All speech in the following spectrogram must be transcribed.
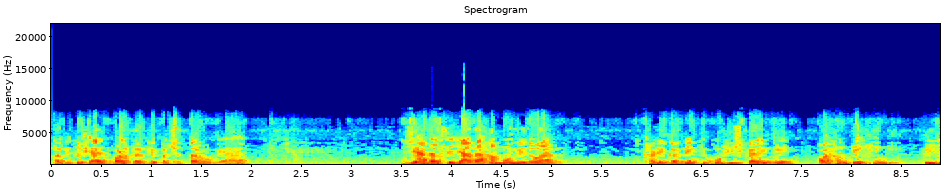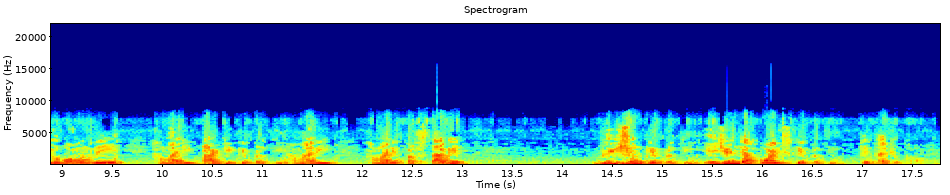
अभी तो शायद बढ़ करके पचहत्तर हो गया है। ज़्यादा से ज़्यादा हम उम्मीदवार खड़े करने की कोशिश करेंगे और हम देखेंगे कि युवाओं में हमारी पार्टी के प्रति, हमारी, हमारे प्रस्तावित विजन के प्रति, एजेंडा पॉइंट्स के प्रति कितना झुकाव है।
